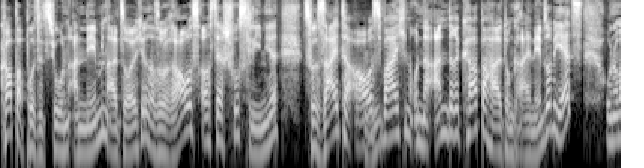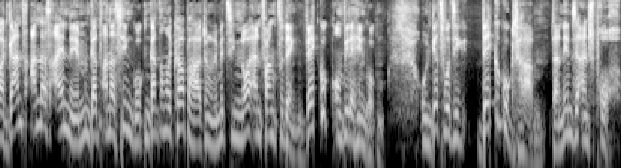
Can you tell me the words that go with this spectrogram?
Körperposition annehmen als solches, also raus aus der Schusslinie, zur Seite mhm. ausweichen mhm. und eine andere Körperhaltung einnehmen, so wie jetzt, und nochmal ganz anders einnehmen, ganz anders hingucken, ganz andere Körperhaltung, damit sie neu anfangen zu denken. Weggucken und wieder hingucken. Und jetzt, wo sie weggeguckt haben, dann nehmen sie einen Spruch.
